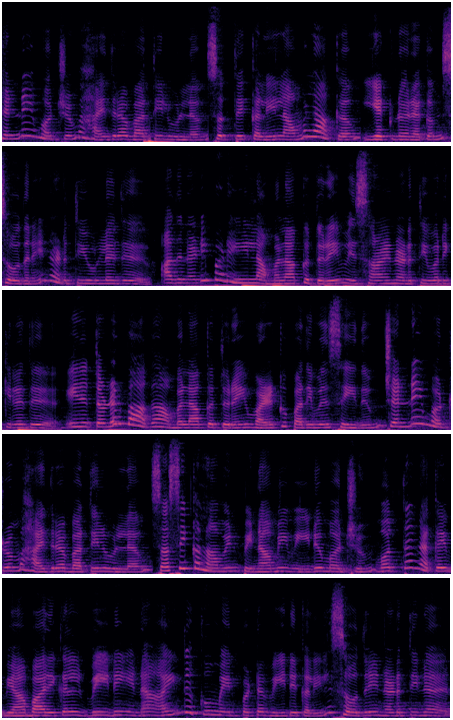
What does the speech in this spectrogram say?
சென்னை மற்றும் ஹைதராபாத்தில் உள்ள சொத்துக்களில் அமலாக்கம் இயக்குநரகம் சோதனை நடத்தியுள்ளது. அதன் அடிப்படையில் அமலாக்கத்துறை விசாரணை நடத்தி வருகிறது. இது தொடர்பாக அமலாக்கத்துறை வழக்கு பதிவு செய்து சென்னை மற்றும் ஹைதராபாத்தில் உள்ள சசிகலாவின் பினாமி வீடு மற்றும் மொத்த நகை வியாபாரிகள் வீடு என ஐந்துக்கும் மேற்பட்ட வீடுகளில் சோதனை நடத்தினர்.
